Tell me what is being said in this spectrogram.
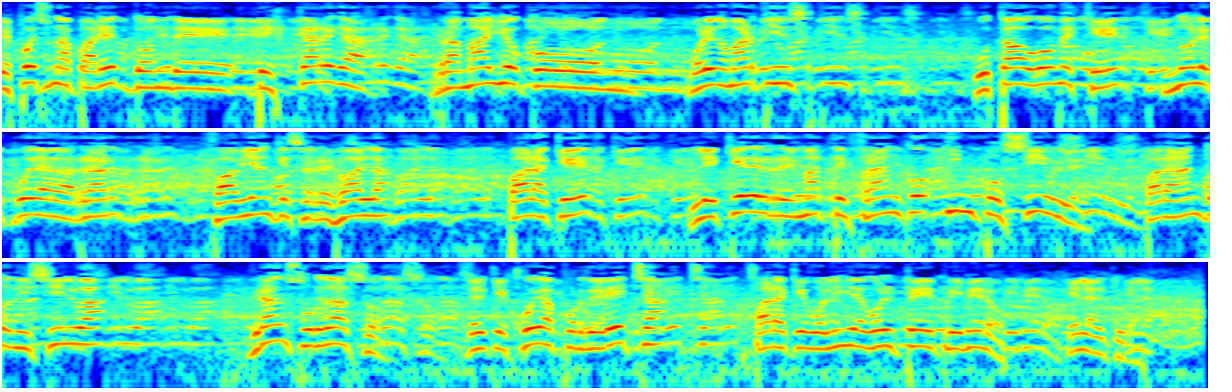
después una pared donde descarga Ramallo con Moreno Martins, Gustavo Gómez que no le puede agarrar, Fabián que se resbala para que le quede el remate franco imposible para Anthony Silva, gran zurdazo del que juega por derecha para que Bolivia golpee primero en la altura.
